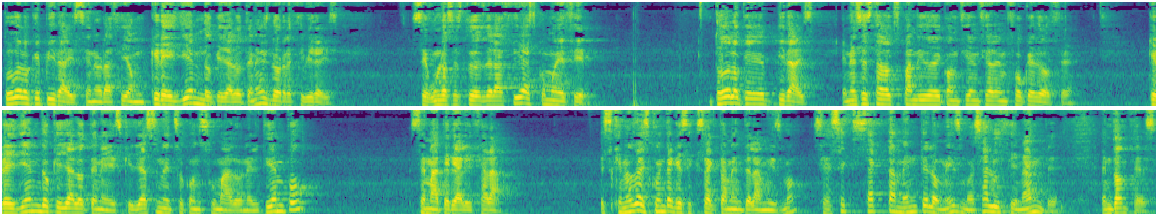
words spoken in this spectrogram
Todo lo que pidáis en oración, creyendo que ya lo tenéis, lo recibiréis. Según los estudios de la CIA, es como decir, todo lo que pidáis en ese estado expandido de conciencia de enfoque 12, creyendo que ya lo tenéis, que ya es un hecho consumado en el tiempo, se materializará. Es que no os dais cuenta que es exactamente lo mismo. O sea, es exactamente lo mismo, es alucinante. Entonces,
